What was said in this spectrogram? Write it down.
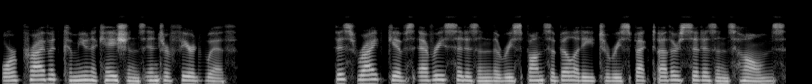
or private communications interfered with. This right gives every citizen the responsibility to respect other citizens' homes,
